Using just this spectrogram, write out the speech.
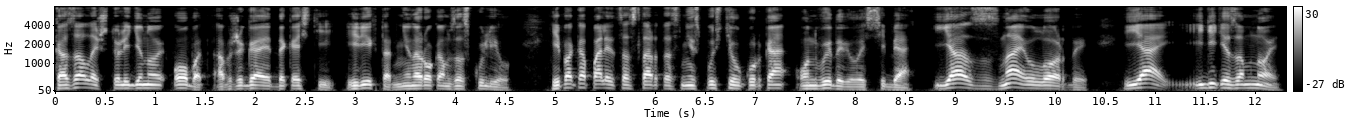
Казалось, что ледяной обод обжигает до костей, и Рихтер ненароком заскулил. И пока палец Астартес не спустил курка, он выдавил из себя. «Я знаю, лорды! Я... Идите за мной!»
